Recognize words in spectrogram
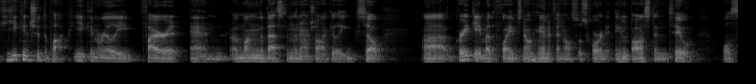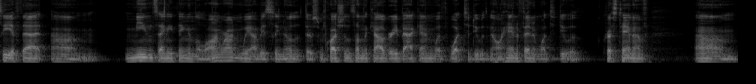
he can shoot the puck. He can really fire it, and among the best in the National Hockey League. So, uh, great game by the Flames. No, Hanifin also scored in Boston too. We'll see if that um, means anything in the long run. We obviously know that there's some questions on the Calgary back end with what to do with Noah Hanifin and what to do with Chris Tanev. Um,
